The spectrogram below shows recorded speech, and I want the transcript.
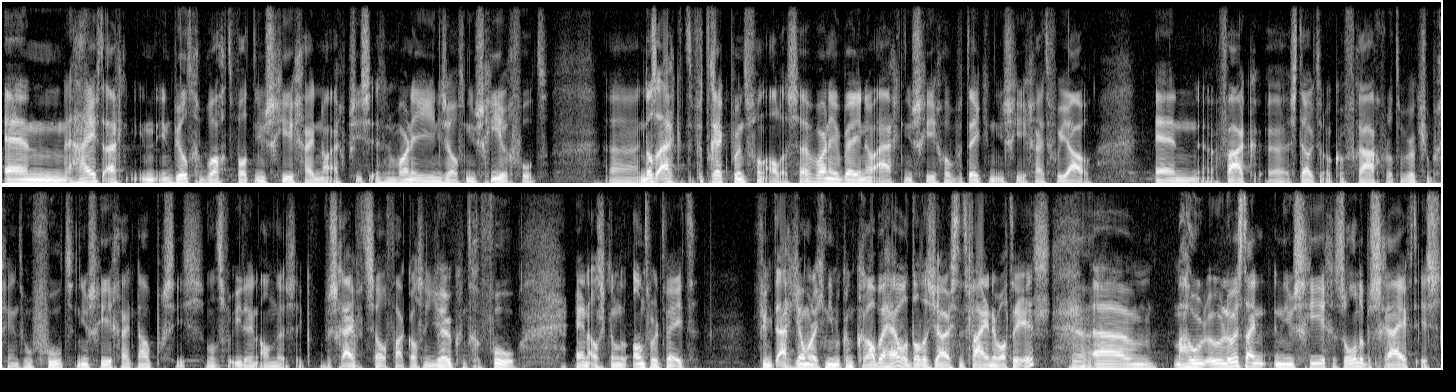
En hij heeft eigenlijk in, in, beeld gebracht wat nieuwsgierigheid nou echt precies is en wanneer je jezelf nieuwsgierig voelt. Uh, en dat is eigenlijk het vertrekpunt van alles. Hè? Wanneer ben je nou eigenlijk nieuwsgierig? Wat betekent nieuwsgierigheid voor jou? En uh, vaak uh, stel ik dan ook een vraag voordat een workshop begint. Hoe voelt nieuwsgierigheid nou precies? Want dat is voor iedereen anders. Ik beschrijf het zelf vaak als een jeukend gevoel. En als ik dan het antwoord weet, vind ik het eigenlijk jammer dat je niet meer kan krabben, hè? want dat is juist het fijne wat er is. Ja. Um, maar hoe, hoe Lowenstein een nieuwsgierige zone beschrijft, is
